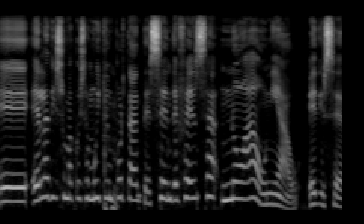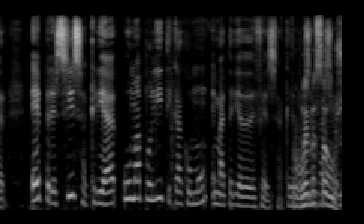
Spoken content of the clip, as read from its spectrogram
eh, ela dixo unha coisa moito importante, sen defensa non há união, é dizer, é precisa criar unha política común en materia de defensa. Que o problema são os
